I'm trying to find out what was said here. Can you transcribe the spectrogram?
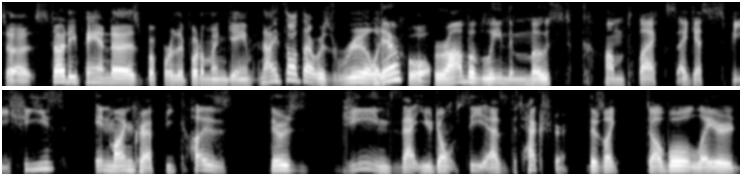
to study pandas before they put them in game, and I thought that was really They're cool. Probably the most complex, I guess, species in Minecraft because there's genes that you don't see as the texture. There's like double layered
